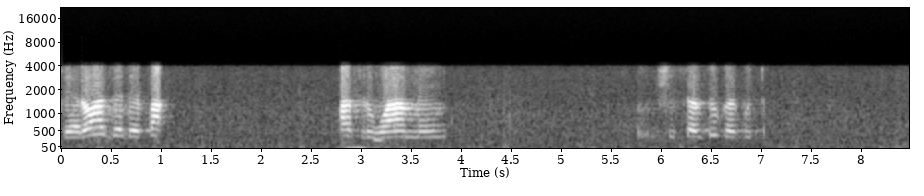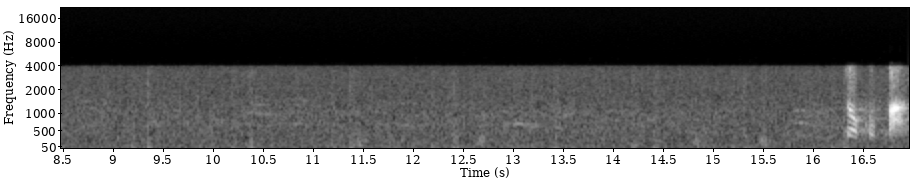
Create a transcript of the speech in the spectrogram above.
se roagă de patru oameni și să-l ducă cu ocupat.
